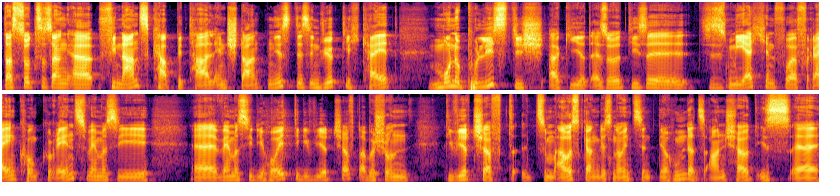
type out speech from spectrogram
Dass sozusagen äh, Finanzkapital entstanden ist, das in Wirklichkeit monopolistisch agiert. Also diese, dieses Märchen vor freien Konkurrenz, wenn man sie äh, wenn man sich die heutige Wirtschaft, aber schon die Wirtschaft zum Ausgang des 19. Jahrhunderts anschaut, ist äh,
